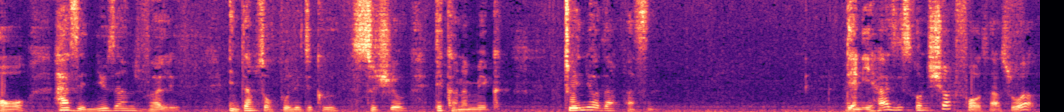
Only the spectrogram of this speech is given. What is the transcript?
or has a nuisance value in terms of political, social, economic to any other person. Then it has its own shortfalls as well.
